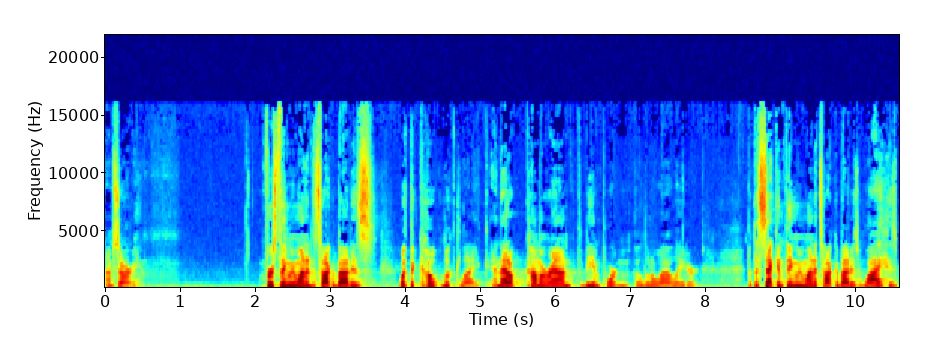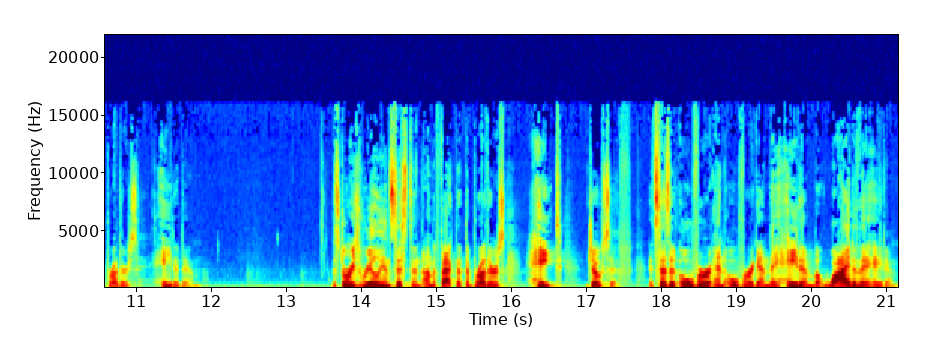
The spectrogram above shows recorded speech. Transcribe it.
I'm sorry. First thing we wanted to talk about is what the coat looked like, and that'll come around to be important a little while later. But the second thing we want to talk about is why his brothers hated him. The story is really insistent on the fact that the brothers hate Joseph. It says it over and over again. They hate him. But why do they hate him?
